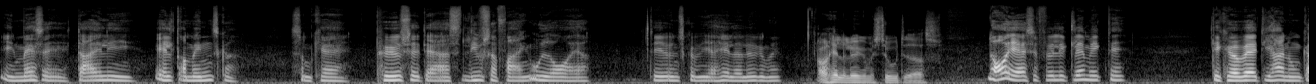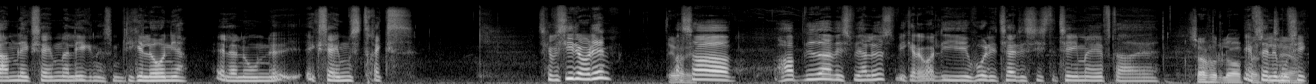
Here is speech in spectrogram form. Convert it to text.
en masse dejlige ældre mennesker, som kan pøse deres livserfaring ud over jer. Det ønsker vi jer held og lykke med. Og held og lykke med studiet også. Nå ja, selvfølgelig. Glem ikke det. Det kan jo være, at de har nogle gamle eksamener liggende, som de kan låne jer. Eller nogle øh, eksamenstricks. Skal vi sige, det var det? Det var og det. så hop videre, hvis vi har lyst. Vi kan da godt lige hurtigt tage det sidste tema efter, øh, Så får du lov at efter lidt musik.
